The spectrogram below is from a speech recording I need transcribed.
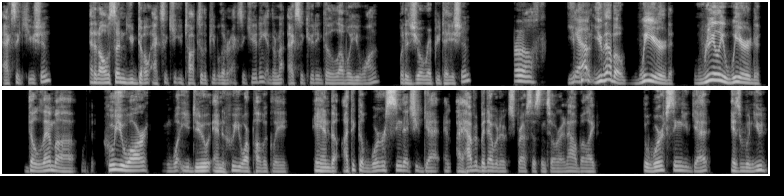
execution, and then all of a sudden you don't execute, you talk to the people that are executing and they're not executing to the level you want, but it's your reputation. Oh, you, yep. you have a weird, really weird dilemma who you are, what you do, and who you are publicly and I think the worst thing that you get, and I haven't been able to express this until right now, but like the worst thing you get is when you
